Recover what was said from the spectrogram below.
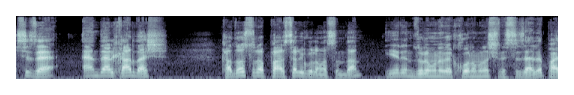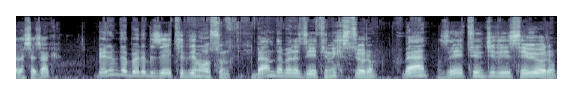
Size Ender kardeş Kadastro parsel uygulamasından yerin durumunu ve konumunu şimdi sizlerle paylaşacak. Benim de böyle bir zeytinliğim olsun. Ben de böyle zeytinlik istiyorum. Ben zeytinciliği seviyorum.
